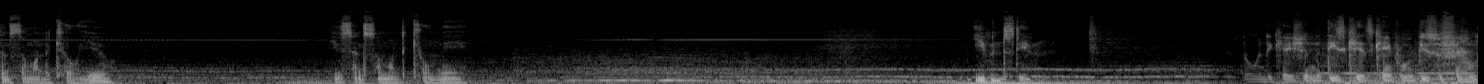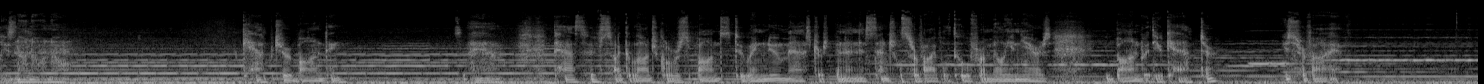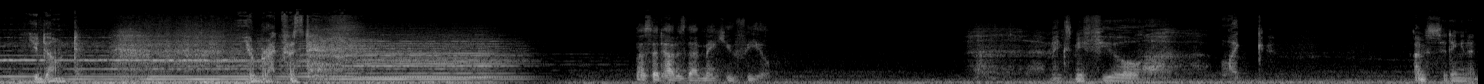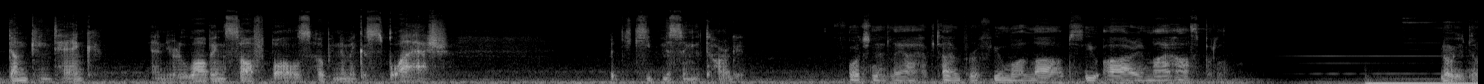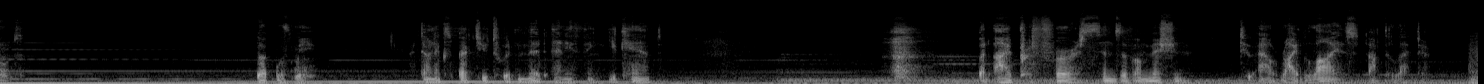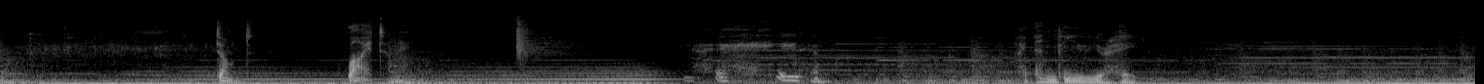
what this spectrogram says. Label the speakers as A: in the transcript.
A: sent someone to kill you. You sent someone to kill me. Even Stephen.
B: There's no indication that these kids came from abusive families.
A: No, no, no. Capture bonding. It's a uh, passive psychological response to a new master has been an essential survival tool for a million years. You bond with your captor, you survive. You don't. You're breakfast.
C: I said, how does that make you feel?
A: It makes me feel like I'm sitting in a dunking tank and you're lobbing softballs hoping to make a splash. But you keep missing the target.
C: Fortunately, I have time for a few more lobs. You are in my hospital.
D: No, you don't. Not with me.
A: I don't expect you to admit anything. You can't. But I prefer sins of omission to outright lies, Dr. Lecter. Don't lie to me.
C: I hate him.
A: I envy you your hate.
